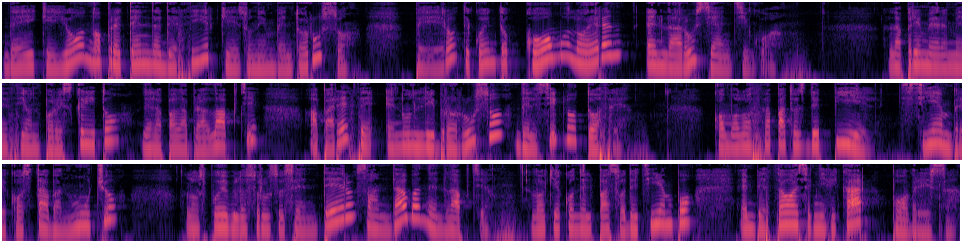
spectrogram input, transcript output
de ahí que yo no pretenda decir que es un invento ruso, pero te cuento cómo lo eran en la Rusia antigua. La primera mención por escrito de la palabra lapti aparece en un libro ruso del siglo XII. Como los zapatos de piel siempre costaban mucho, los pueblos rusos enteros andaban en lapti, lo que con el paso de tiempo empezó a significar pobreza.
